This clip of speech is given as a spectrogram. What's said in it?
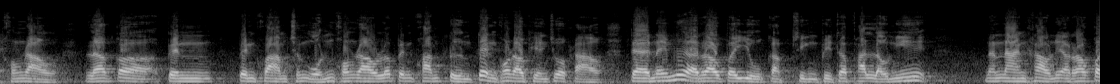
กของเรา แล้วก็เป็น เป็นความฉงนของเราแล้วเป็นความตื่นเต้นของเราเพียงชั่วคราว แต่ในเมื่อเราไปอยู่กับสิ่งผลิตภัณฑ์เหล่านี้ นานๆเข้าเนี่ยเราก็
